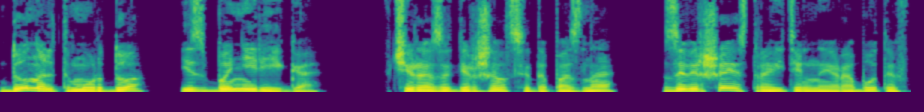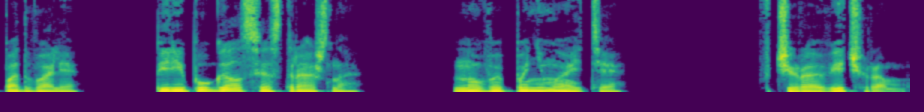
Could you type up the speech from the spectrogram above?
Дональд Мурдо из Банерига. Вчера задержался допоздна, завершая строительные работы в подвале. Перепугался страшно. Но вы понимаете. Вчера вечером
